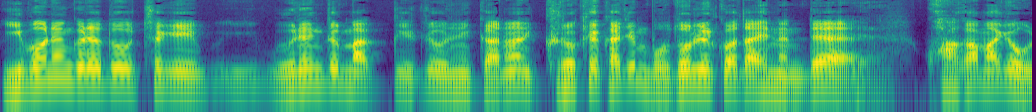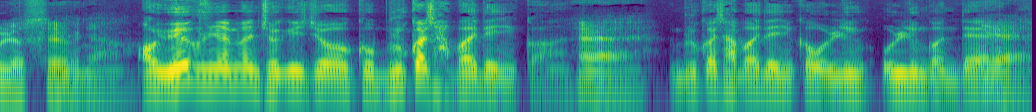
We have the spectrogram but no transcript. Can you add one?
이번엔 그래도 저기 은행들 막 이러니까는 그렇게까지 못 올릴 거다 했는데 예. 과감하게 올렸어요, 그냥. 아, 왜 그러냐면 저기 저 그 물가 잡아야 되니까. 예. 물가 잡아야 되니까 올린 올린 건데. 예.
